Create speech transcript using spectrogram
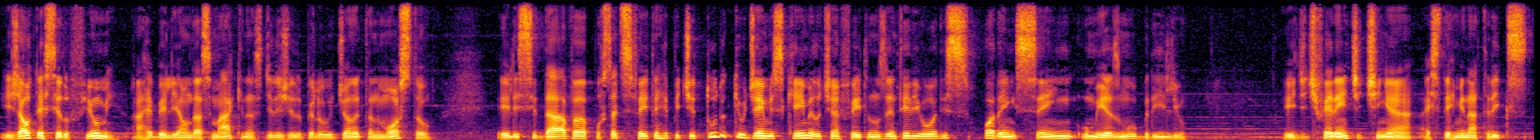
E já o terceiro filme, A Rebelião das Máquinas, dirigido pelo Jonathan Mostow, ele se dava por satisfeito em repetir tudo que o James Cameron tinha feito nos anteriores, porém sem o mesmo brilho. E de diferente tinha a Exterminatrix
